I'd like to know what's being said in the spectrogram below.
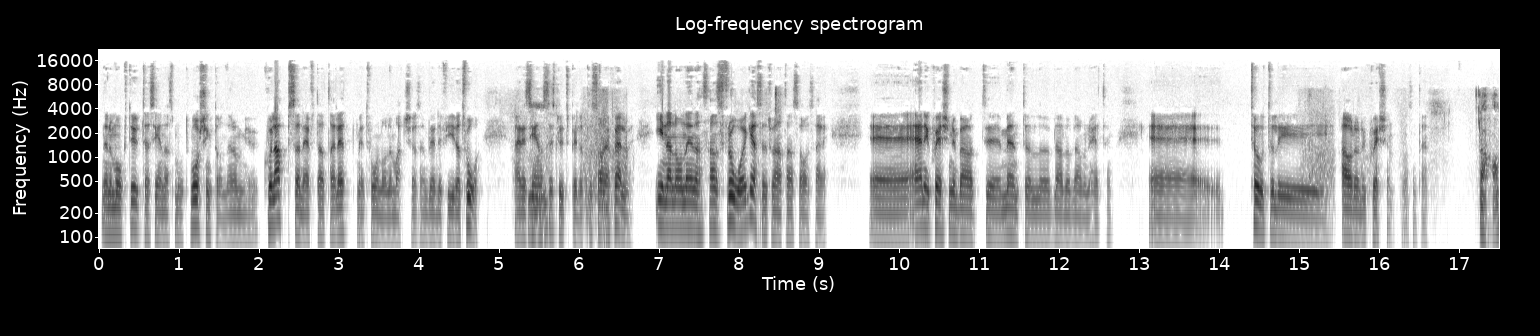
När de åkte ut här senast mot Washington. När de ju kollapsade efter att ha lett med 2-0 i matcher. Och sen blev det 4-2. Här i senaste slutspelet. Då sa han själv. Innan någon ens hans fråga så tror jag att han sa så här. Eh, any question about eh, mental och bla bla bla vad det heter. Eh, totally out of the question. Och sånt där. jaha.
